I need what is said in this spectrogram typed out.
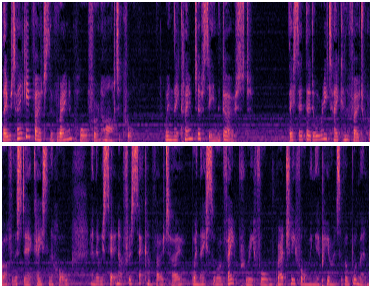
They were taking photos of Raynham Hall for an article when they claimed to have seen the ghost. They said they'd already taken the photograph of the staircase in the hall and they were setting up for a second photo when they saw a vapoury form gradually forming the appearance of a woman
